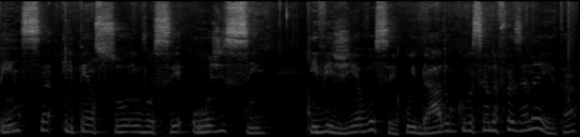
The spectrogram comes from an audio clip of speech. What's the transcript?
pensa e pensou em você hoje sim. E vigia você. Cuidado com o que você anda fazendo aí, tá?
